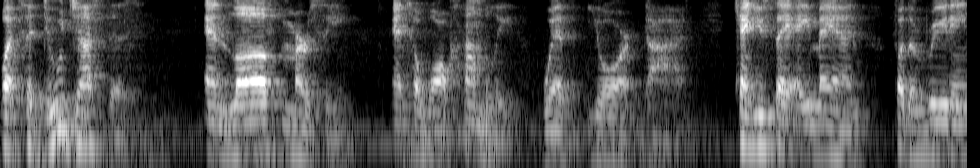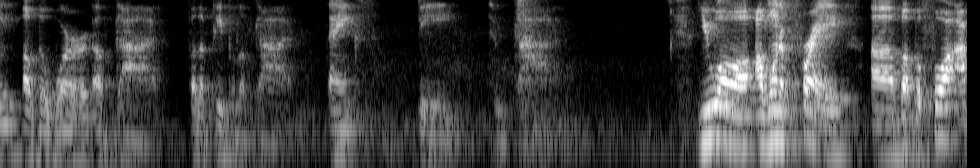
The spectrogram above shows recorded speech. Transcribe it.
but to do justice and love mercy and to walk humbly with your God? Can you say amen for the reading of the word of God for the people of God? Thanks be to God. You all, I want to pray uh, but before I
